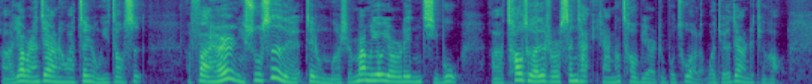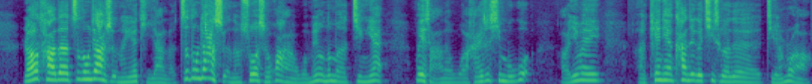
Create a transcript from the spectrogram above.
啊，要不然这样的话真容易肇事。反而你舒适的这种模式，慢慢悠悠的你起步啊，超车的时候深踩一下能超边就不错了，我觉得这样就挺好。然后它的自动驾驶呢也体验了，自动驾驶呢，说实话我没有那么惊艳，为啥呢？我还是信不过啊，因为呃天天看这个汽车的节目啊，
